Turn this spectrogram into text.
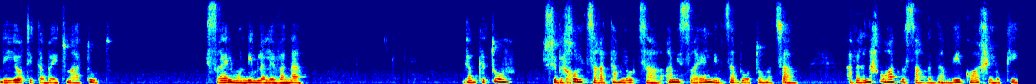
להיות איתה בהתמעטות. ישראל מונים ללבנה. גם כתוב שבכל צרתם לא צר. עם ישראל נמצא באותו מצב. אבל אנחנו רק בשר ודם, והיא כוח אלוקי.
